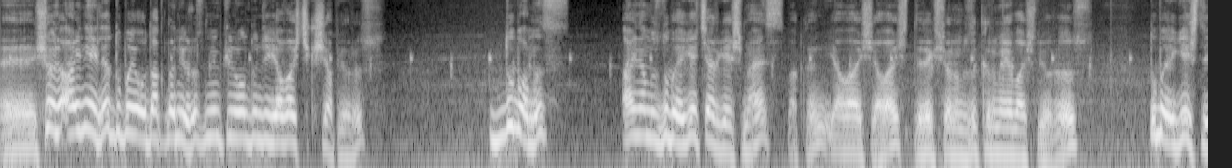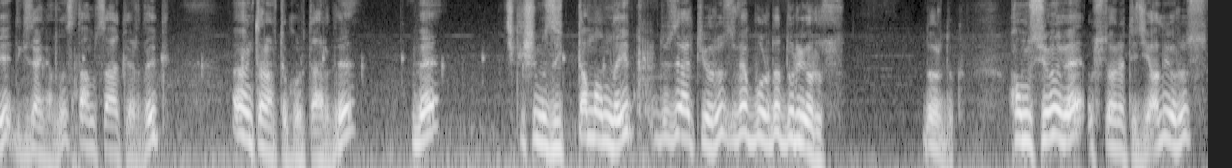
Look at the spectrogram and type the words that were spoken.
Ee, şöyle ayna ile Dubai'ye odaklanıyoruz. Mümkün olduğunca yavaş çıkış yapıyoruz. Dubamız aynamız Dubai'ye geçer geçmez. Bakın yavaş yavaş direksiyonumuzu kırmaya başlıyoruz. Dubai'ye geçti dikiz aynamız. Tam sağ kırdık. Ön tarafta kurtardı. Ve çıkışımızı tamamlayıp düzeltiyoruz ve burada duruyoruz. Durduk. Komisyonu ve usta öğreticiyi alıyoruz.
